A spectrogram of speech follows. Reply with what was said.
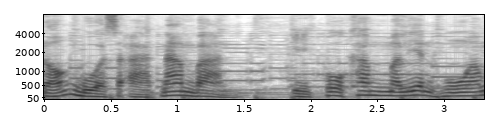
น้องบัวสะอาดน้ำบาน อีกโพคำมาเลี่ยนหวม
